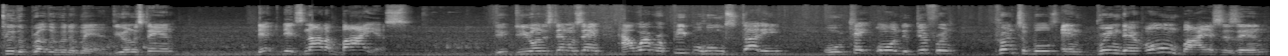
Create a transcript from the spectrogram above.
to the brotherhood of man. Do you understand? It's not a bias. Do, you understand what I'm saying? However, people who study will take on the different principles and bring their own biases in,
